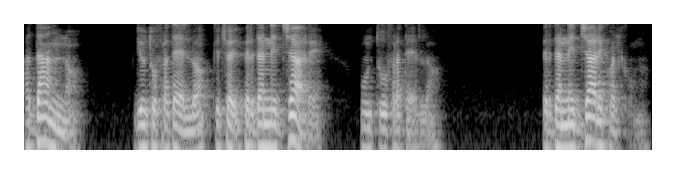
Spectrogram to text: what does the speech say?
a danno di un tuo fratello, che cioè per danneggiare un tuo fratello, per danneggiare qualcuno,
